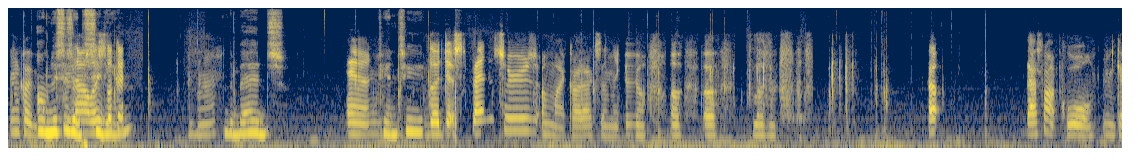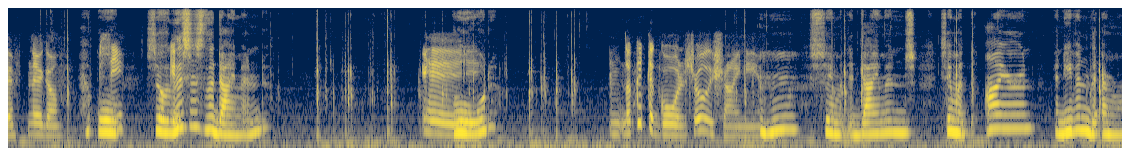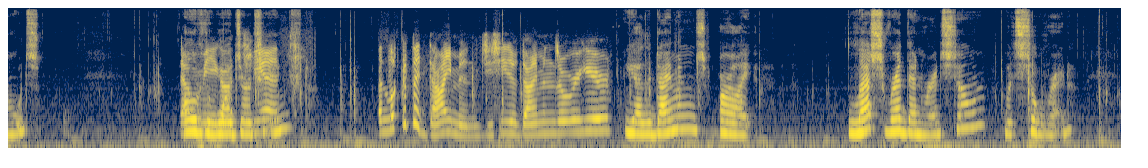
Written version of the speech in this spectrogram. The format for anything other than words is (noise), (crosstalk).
okay. Um, this is now let's look obsidian. at Mhm. The beds, and TNT. the dispensers. Oh my god! Accidentally. Uh, uh, uh lever. Oh, that's not cool. Okay, there you go. Well, See? so Okay. this is the diamond. Hey. Gold. Mm, Look at the gold. It's really shiny. hmm Same with the diamonds. Same with the iron, and even the emeralds. All of the woods are changed. And look at the diamonds. You see the diamonds over here? Yeah, the diamonds are like less red than redstone, but still red.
